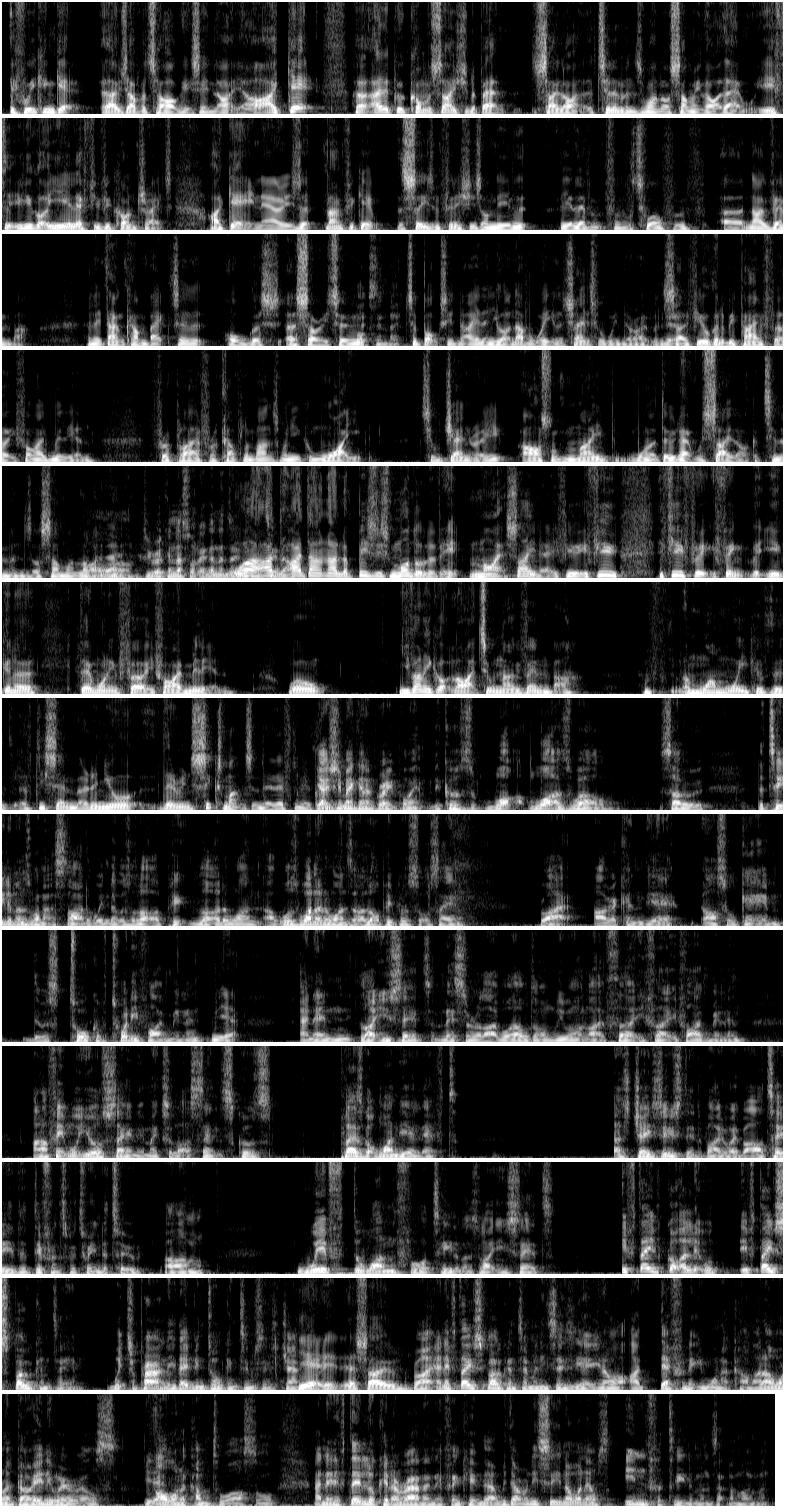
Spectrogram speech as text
if we can get those other targets in, like, you know, I get. uh, I had a good conversation about, say, like the Tielemans one or something like that. If if you've got a year left of your contract, I get it now. Is that don't forget the season finishes on the the 11th or 12th of uh, November, and it don't come back to. August, uh, sorry, to Boxing Day. to Boxing Day, and then you've got another week and the transfer window opens. So if you're going to be paying 35 million for a player for a couple of months when you can wait till January, Arsenal may want to do that with, say, like a Tielemans or someone like that. Oh, do you reckon that's what they're going to do? Well, I. I don't know. The business model of it might say that. If you if you if you think that you're gonna they're wanting 35 million, well, you've only got like till November. and- one week of the of December, and then you're they're in six months of their left of their You're actually making a great point because what what as well. So the Tielemans one at the start of the window was a lot of pe- lot of the one uh, was one of the ones that a lot of people were sort of saying, right, I reckon, yeah, Arsenal get him. There was talk of 25 million. Yeah. And then, like you said, Leicester are like, well, hold on, we want like 30, 35 million. And I think what you're saying, it makes a lot of sense because players got one year left, as Jesus did, by the way. But I'll tell you the difference between the two. Um, with the one for Tielemans, like you said, if they've got a little, if they've spoken to him, which apparently they've been talking to him since January Yeah, so right? And if they've spoken to him and he says, "Yeah, you know what, I definitely want to come. I don't want to go anywhere else. Yeah. I want to come to Arsenal. And then if they're looking around and they're thinking, no, we don't really see no one else in for Tielemans at the moment,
